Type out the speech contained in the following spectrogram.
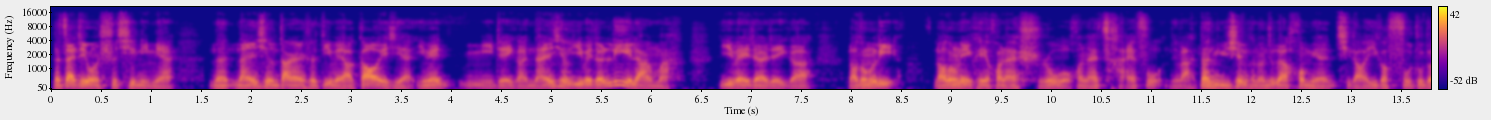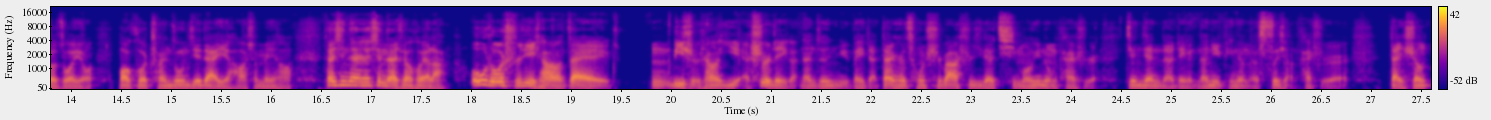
那在这种时期里面，那男性当然是地位要高一些，因为你这个男性意味着力量嘛，意味着这个劳动力。劳动力可以换来食物，换来财富，对吧？那女性可能就在后面起到一个辅助的作用，包括传宗接代也好，什么也好。但现在是现代社会了，欧洲实际上在嗯历史上也是这个男尊女卑的，但是从十八世纪的启蒙运动开始，渐渐的这个男女平等的思想开始。诞生，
